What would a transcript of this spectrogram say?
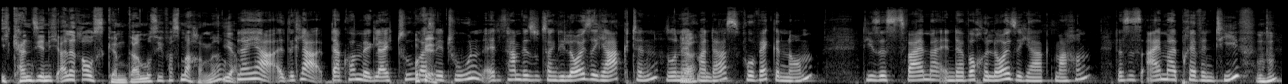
ich kann sie ja nicht alle rauskämmen, dann muss ich was machen, ne? Ja. Naja, also klar, da kommen wir gleich zu, Okay. was wir tun. Jetzt haben wir sozusagen die Läusejagden, so nennt Ja. man das, vorweggenommen. Dieses zweimal in der Woche Läusejagd machen. Das ist einmal präventiv, Mhm.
